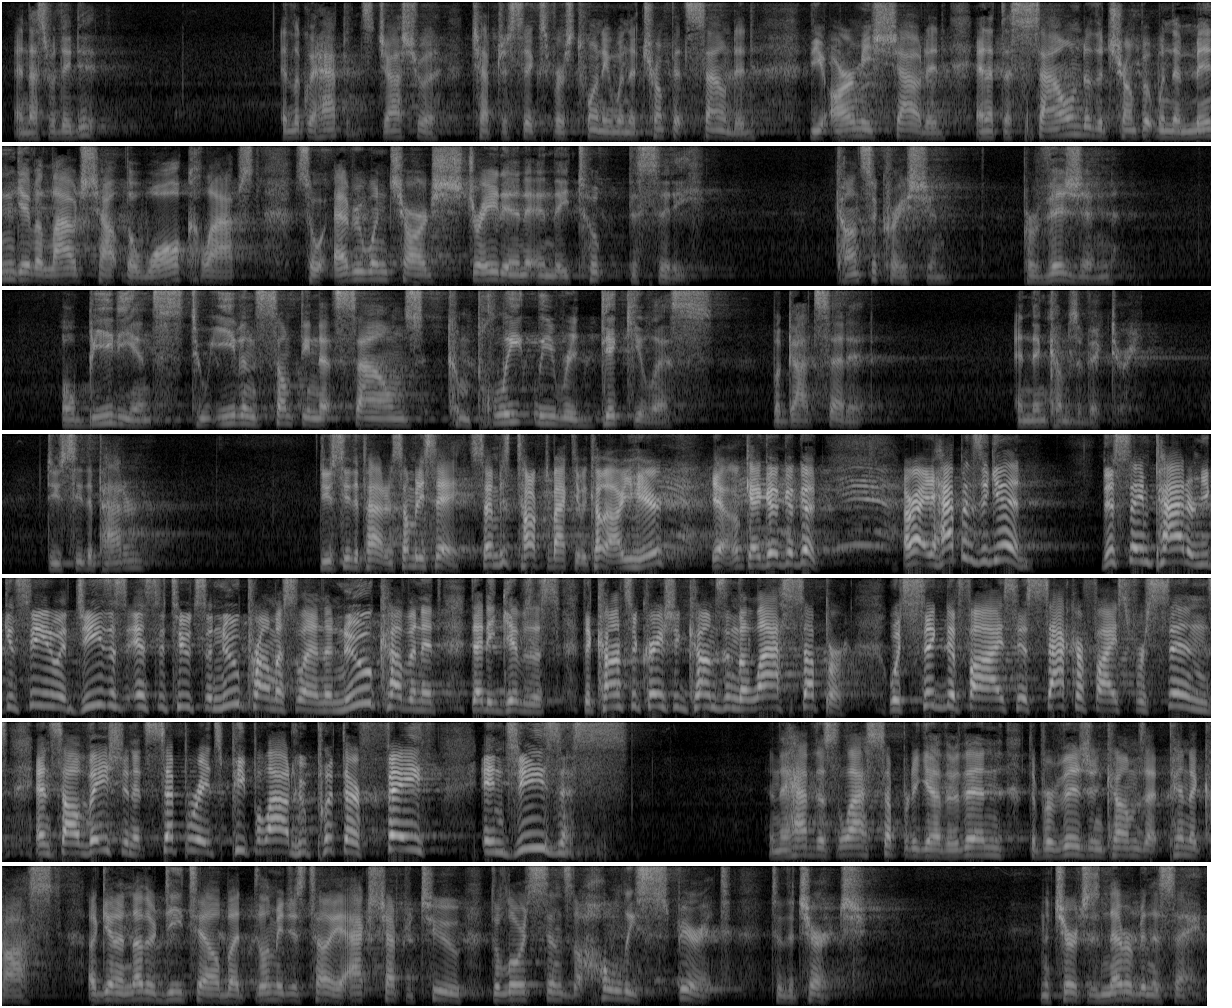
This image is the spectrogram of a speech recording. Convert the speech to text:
And that's what they did. And look what happens. Joshua chapter 6, verse 20. When the trumpet sounded, the army shouted, and at the sound of the trumpet, when the men gave a loud shout, the wall collapsed. So everyone charged straight in, and they took the city. Consecration, provision, obedience to even something that sounds completely ridiculous, but God said it. And then comes a victory. Do you see the pattern? Do you see the pattern? Somebody say, somebody talk back to me. Come on, are you here? Yeah, okay, good, good, good. All right, it happens again. This same pattern, you can see it when Jesus institutes the new promised land, the new covenant that he gives us. The consecration comes in the Last Supper, which signifies his sacrifice for sins and salvation. It separates people out who put their faith in Jesus. And they have this Last Supper together. Then the provision comes at Pentecost Again, another detail, but let me just tell you Acts chapter 2, the Lord sends the Holy Spirit to the church. And the church has never been the same.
